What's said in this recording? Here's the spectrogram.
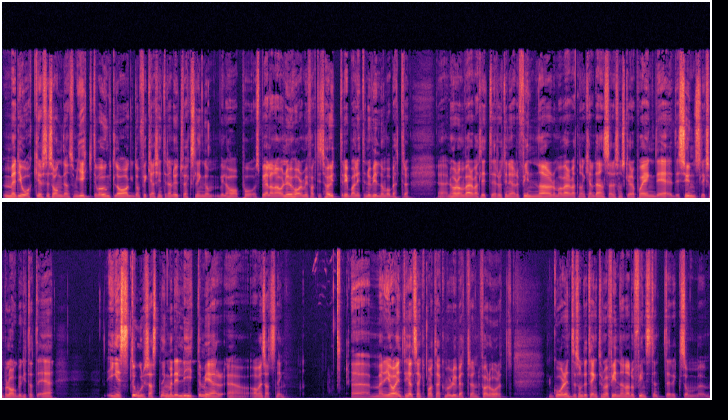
medioker säsong den som gick. Det var ungt lag, de fick kanske inte den utväxling de ville ha på spelarna. Och nu har de ju faktiskt höjt ribban lite, nu vill de vara bättre. Eh, nu har de värvat lite rutinerade finnar, de har värvat någon kanadensare som ska göra poäng. Det, det syns liksom på lagbygget att det är Ingen stor satsning men det är lite mer eh, av en satsning. Eh, Men jag är inte helt säker på att det här kommer bli bättre än förra året. Går det inte som det är tänkt för de här finnarna då finns det inte liksom eh,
